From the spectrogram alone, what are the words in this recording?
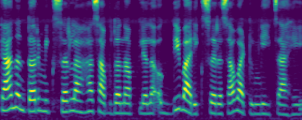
त्यानंतर मिक्सरला हा साबुदाणा आपल्याला अगदी बारीकसर असा वाटून घ्यायचा आहे.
